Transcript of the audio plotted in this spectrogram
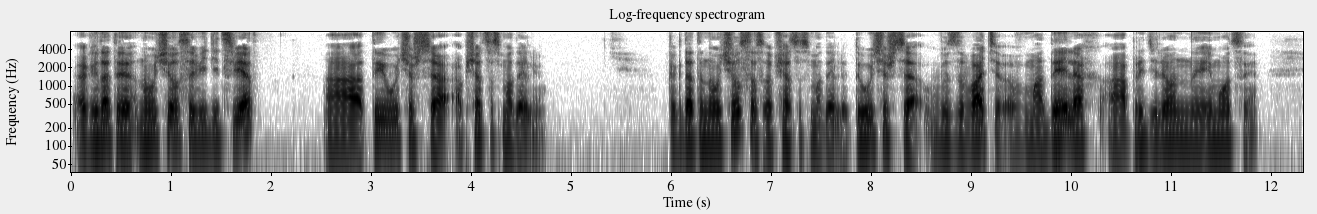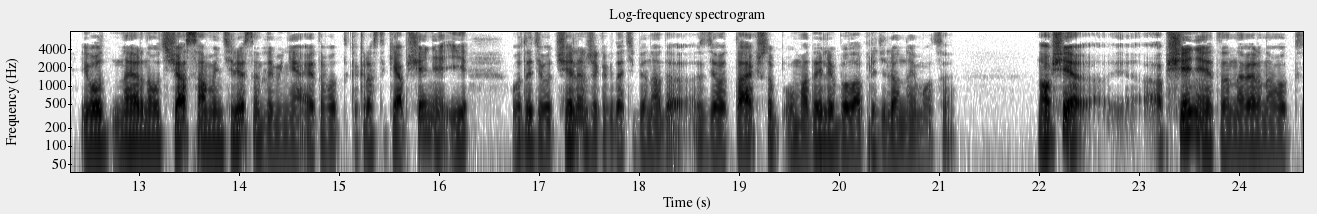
А Когда ты научился видеть свет, а, ты учишься общаться с моделью. Когда ты научился общаться с моделью, ты учишься вызывать в моделях определенные эмоции. И вот, наверное, вот сейчас самое интересное для меня это вот как раз-таки общение и вот эти вот челленджи, когда тебе надо сделать так, чтобы у модели была определенная эмоция. Но вообще, э, общение это, наверное, вот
